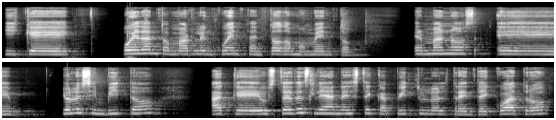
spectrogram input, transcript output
y que puedan tomarlo en cuenta en todo momento. Hermanos, eh, yo les invito a que ustedes lean este capítulo, el 34,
